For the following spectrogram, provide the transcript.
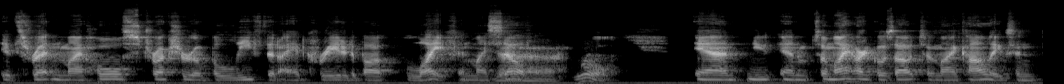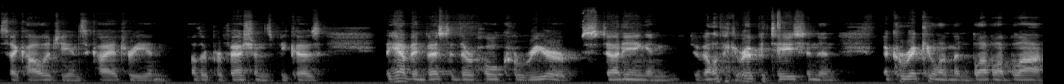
it threatened my whole structure of belief that I had created about life and myself Yeah. world. And you, and so my heart goes out to my colleagues in psychology and psychiatry and other professions because they have invested their whole career studying and developing a reputation and a curriculum and blah blah blah.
